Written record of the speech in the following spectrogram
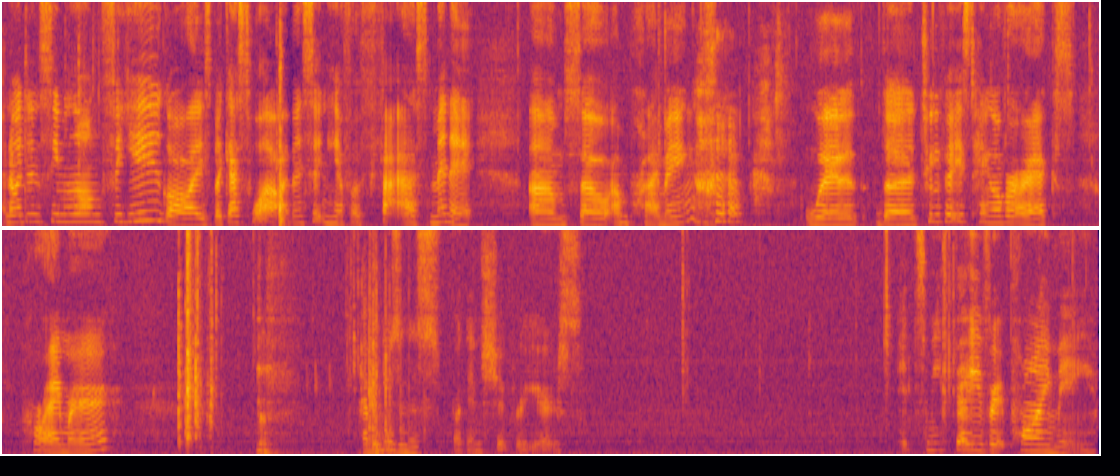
I know it didn't seem long for you guys, but guess what? I've been sitting here for a fast minute. Um, so I'm priming with the Too Faced Hangover RX primer. I've been using this fucking shit for years. It's my favorite primer.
